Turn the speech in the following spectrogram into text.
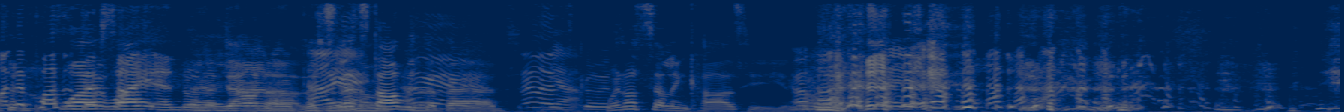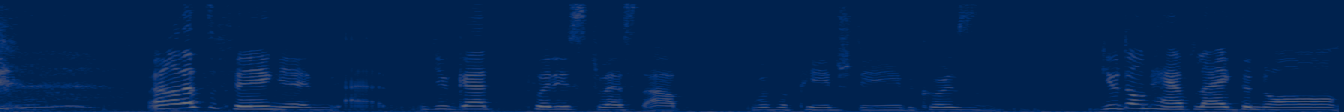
on the positive why, why end on Yeah, a yeah, I know, downer? let's, you let's start with Oh, the yeah, yeah. bad. No, that's Yeah. good. We're not selling cars here, you know. Yeah, yeah. Well, that's the thing. It, you get pretty stressed up with a PhD because you don't have like the norm,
